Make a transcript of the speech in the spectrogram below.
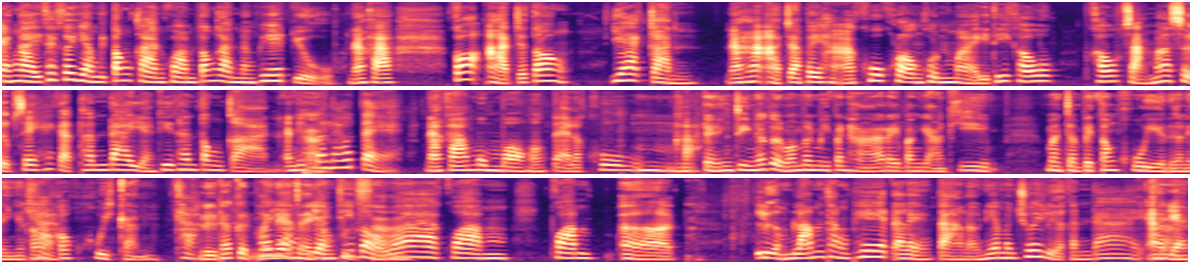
ยังไงถ้าก็ยังมีต้องการความต้องการทางเพศอยู่นะคะ ก็อาจจะต้องแยกกันนะคะอาจจะไปหาคู่ครองคนใหม่ที่เขาเขาสามารถเสิร์ฟเซ็กให้กับท่านได้อย่างที่ท่านต้องการ อันนี้ค่ะก็แล้วแต่นะคะ มุมมองของแต่ละคู่อืมค่ะแต่จริงๆ ถ้าเกิดว่ามันมีปัญหาอะไรบางอย่างที่มันจำเป็นต้องคุยหรืออะไรเงี้ยก็ค่ะก็คุยกันค่ะหรือถ้าเกิดเพไม่ราะอแน่ย่างใจอก็ย่างปรึที่กบอกษาว่าความความ เอ่อเหลื่อมล้ำทางเพศอะไรต่างๆเหล่านี้มันช่วยเหลือกันได้อะค่ะอย่าง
